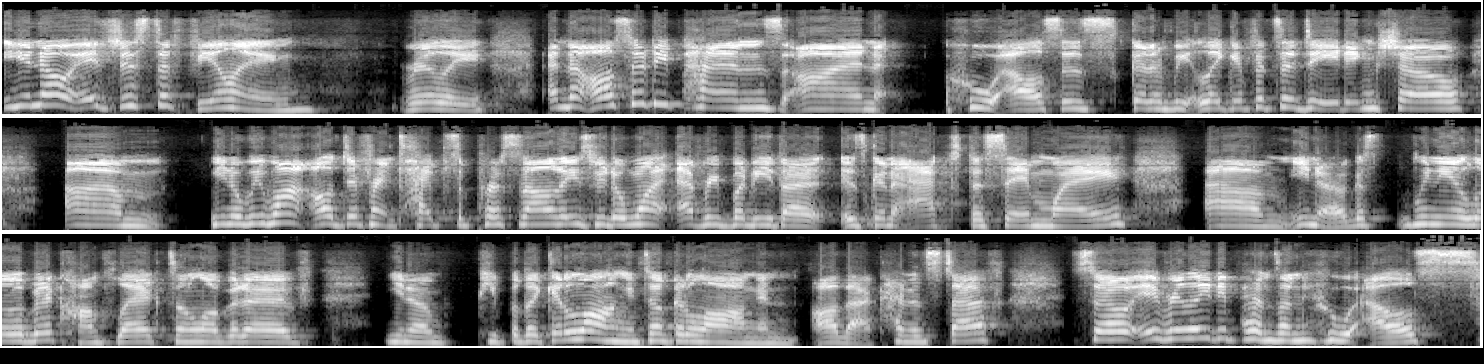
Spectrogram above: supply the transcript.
you know, it's just a feeling, really. And it also depends on who else is going to be like if it's a dating show, um you know, we want all different types of personalities. We don't want everybody that is going to act the same way. Um, you know, because we need a little bit of conflict and a little bit of, you know, people that get along and don't get along and all that kind of stuff. So it really depends on who else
